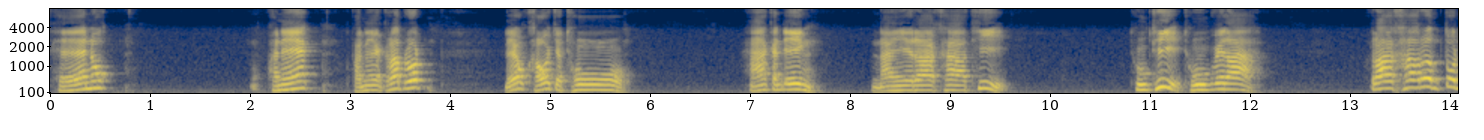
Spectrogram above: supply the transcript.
แผนกแผนกแผนกรับรถ แล้วเขาจะโทร หากันเอง ในราคาที่ ถูกที่ถูกเวลา ราคาเริ่มต้น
